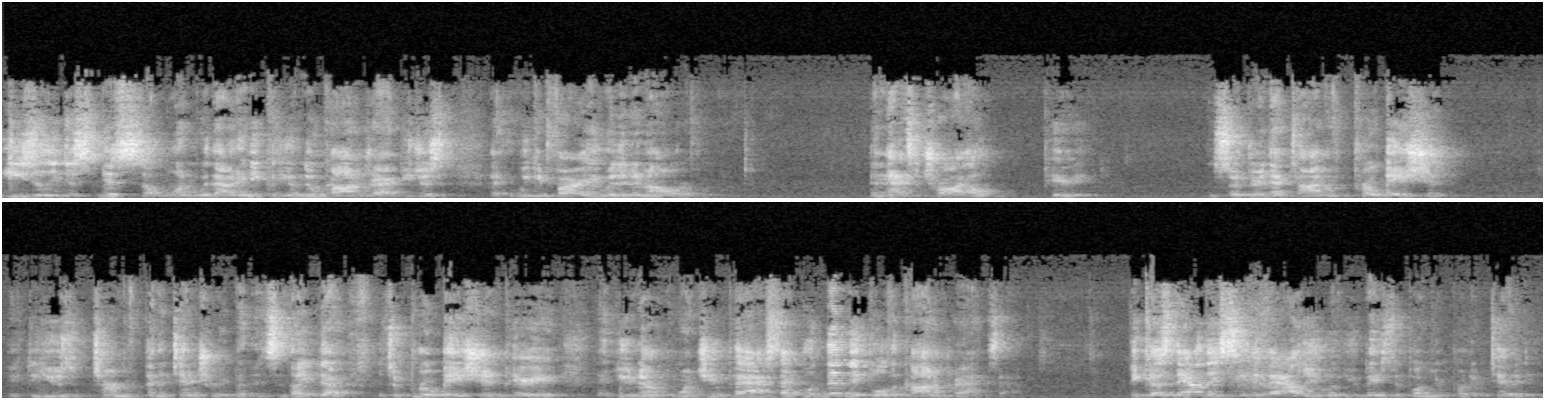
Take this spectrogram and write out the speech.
easily dismiss someone without any you have no contract. You just uh, we can fire you within an hour if we want to. And that's a trial period. And so during that time of probation, to use the term of penitentiary, but it's like that. It's a probation period that you know. Once you pass that, well, then they pull the contracts out. Because now they see the value of you based upon your productivity.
